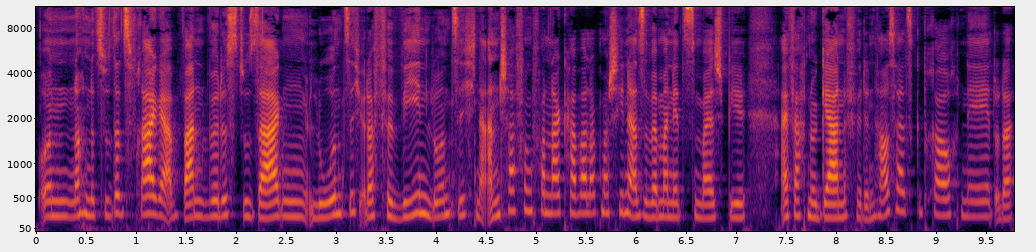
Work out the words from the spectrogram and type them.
Und noch eine Zusatzfrage, ab wann würdest du sagen, lohnt sich oder für wen lohnt sich eine Anschaffung von einer Coverlock-Maschine? Also wenn man jetzt zum Beispiel einfach nur gerne für den Haushaltsgebrauch näht oder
